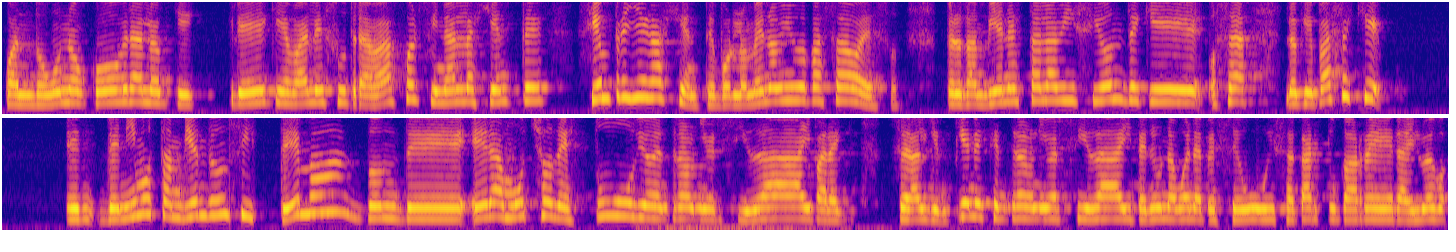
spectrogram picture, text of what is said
cuando uno cobra lo que cree que vale su trabajo, al final la gente, siempre llega gente, por lo menos a mí me ha pasado eso, pero también está la visión de que, o sea, lo que pasa es que venimos también de un sistema donde era mucho de estudio, de entrar a la universidad y para ser alguien tienes que entrar a la universidad y tener una buena PSU y sacar tu carrera y luego,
